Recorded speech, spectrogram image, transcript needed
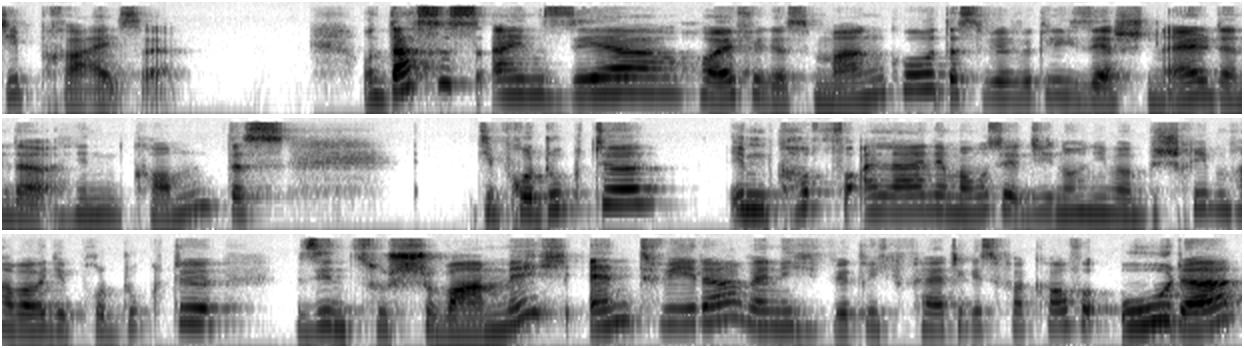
die Preise. Und das ist ein sehr häufiges Manko, dass wir wirklich sehr schnell dann dahin kommen, dass die Produkte im Kopf alleine, man muss ja die noch nie mal beschrieben haben, aber die Produkte sind zu schwammig. Entweder, wenn ich wirklich Fertiges verkaufe, oder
